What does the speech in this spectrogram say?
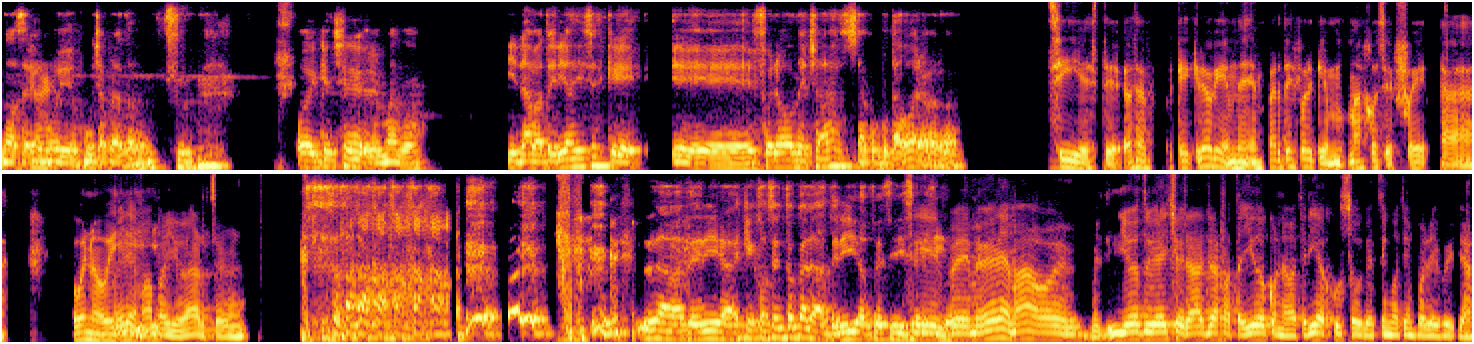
No, sería muy, mucha plata, ¿no? Oye, qué chévere, hermano. Y las baterías dices que eh, fueron hechas a computadora, ¿verdad? Sí, este, o sea, que creo que en, en parte es porque Majo se fue a. Bueno, Me y- llamado para ayudarte. La batería. Es que José toca la batería, pues, y dice. Sí, esto. pues, me hubiera llamado, weón. Yo te hubiera hecho ya, ya fatallido con la batería, justo que tengo tiempo libre ya.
